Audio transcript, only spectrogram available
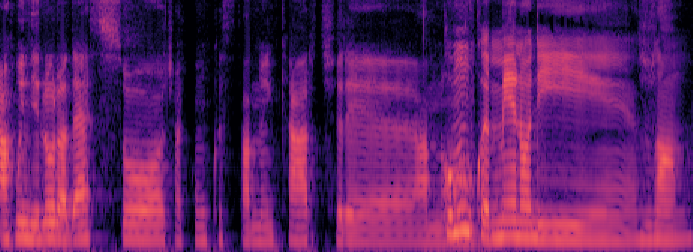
Ah, quindi loro adesso, cioè comunque stanno in carcere, hanno... Comunque meno di Susanna.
